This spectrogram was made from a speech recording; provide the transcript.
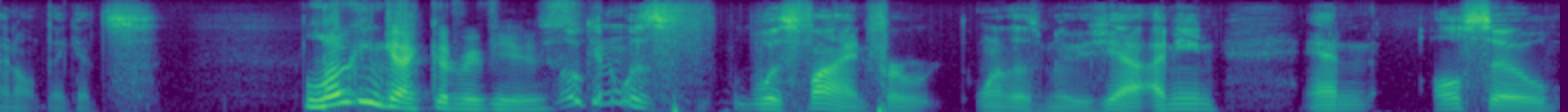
I don't think it's. Logan got good reviews. Logan was was fine for one of those movies. Yeah, I mean, and also,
